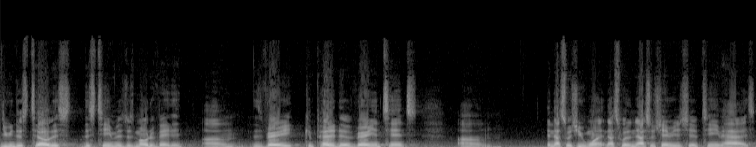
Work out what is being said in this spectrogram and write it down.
you can just tell this this team is just motivated. Um, it's very competitive, very intense, um, and that's what you want. That's what a national championship team has,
